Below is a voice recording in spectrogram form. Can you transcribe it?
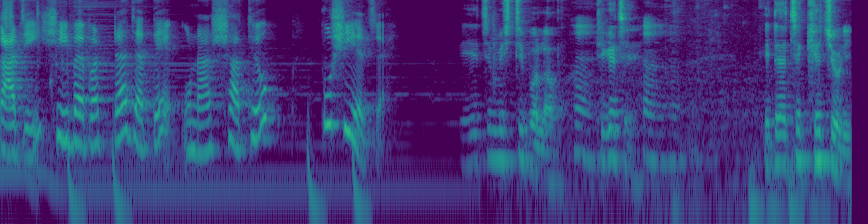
কাজেই সেই ব্যাপারটা যাতে ওনার সাথেও পুষিয়ে যায়। এই হচ্ছে মিষ্টি পোলাও। ঠিক আছে? এটা হচ্ছে খিচুড়ি।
